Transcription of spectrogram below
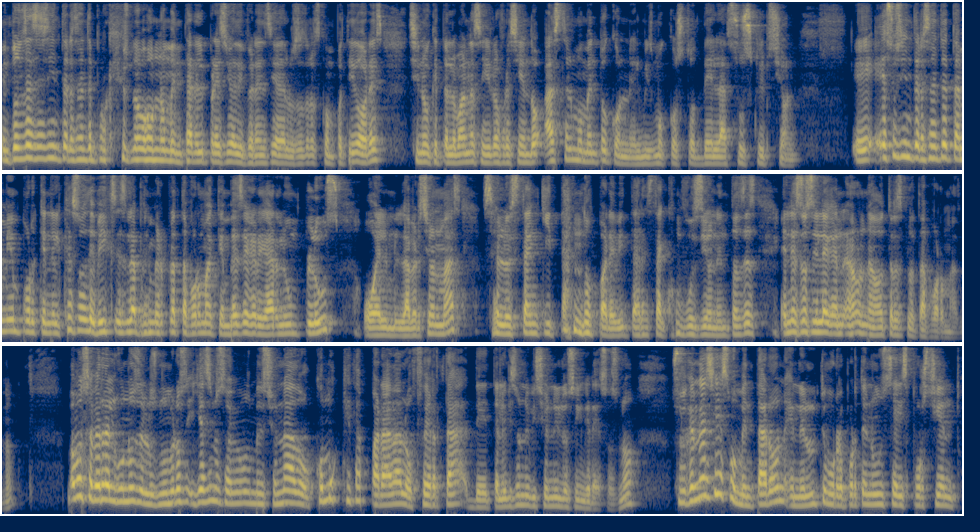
Entonces es interesante porque no van a aumentar el precio a diferencia de los otros competidores, sino que te lo van a seguir ofreciendo hasta el momento con el mismo costo de la suscripción. Eh, eso es interesante también porque en el caso de VIX es la primera plataforma que en vez de agregarle un plus o la versión más, se lo están quitando para evitar esta confusión. Entonces, en eso sí le ganaron a otras plataformas, ¿no? Vamos a ver algunos de los números y ya se nos habíamos mencionado cómo queda parada la oferta de Televisión Univisión y los ingresos, ¿no? Sus ganancias aumentaron en el último reporte en un 6%.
